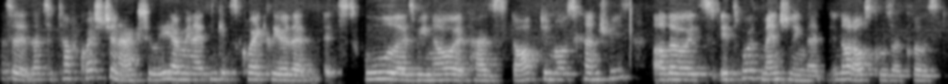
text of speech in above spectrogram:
That's a that's a tough question, actually. I mean, I think it's quite clear that school, as we know it, has stopped in most countries. Although it's it's worth mentioning that not all schools are closed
